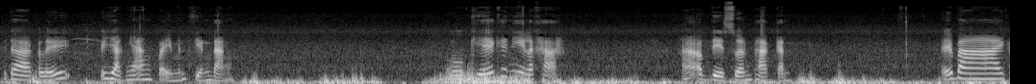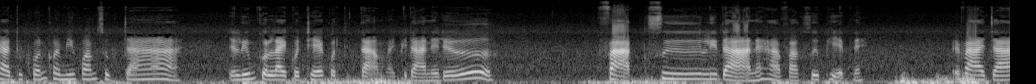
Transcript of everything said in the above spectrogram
พี่ดาก็เลยไปอยากย่างไปมันเสียงดัง โอเคแค่นี้ละค่ะอัปเดตสวนผักกันบ๊ายบายค่ะ ทุกคนคอยมีความสุขจ้า อย่าลืมกดไลค์กดแชร์กดติดตามให้พี่ดาในเด้อ ฝากซื้อลิดาเนี่ยค่ะฝากซื้อเพจเนี่ยบ๊ายบายจ้า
